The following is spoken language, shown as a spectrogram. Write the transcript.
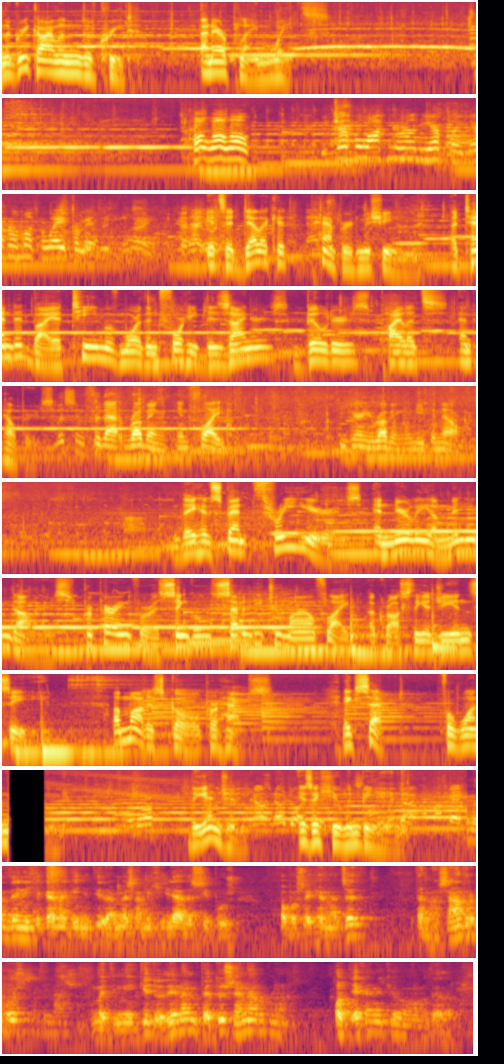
On the Greek island of Crete, an airplane waits. Whoa, whoa, whoa. Be careful walking around the airplane. Never look away from it. It's a delicate, pampered machine, attended by a team of more than 40 designers, builders, pilots, and helpers. Listen for that rubbing in flight. If you hear any rubbing, we need to know. They have spent three years and nearly a million dollars preparing for a single 72 mile flight across the Aegean Sea. A modest goal, perhaps, except for one thing. The engine is a human being. Δεν είχε κανένα κινητήρα μέσα με χιλιάδες ύπους όπως έχει ένα τζετ. Ήταν ένας άνθρωπος που με τη μυϊκή του δύναμη πετούσε ένα αεροπλάνο. Ό,τι έκανε και ο Δέδαλος.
